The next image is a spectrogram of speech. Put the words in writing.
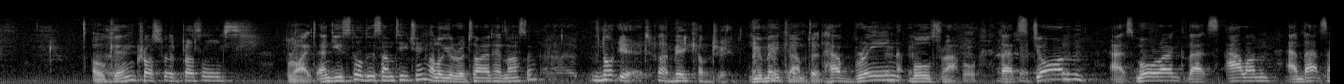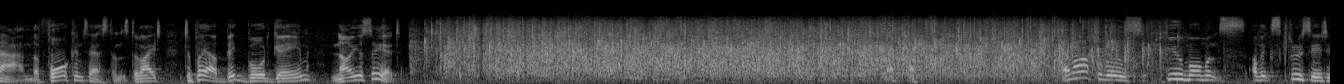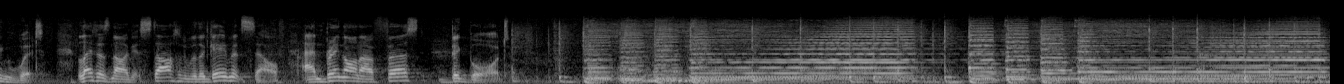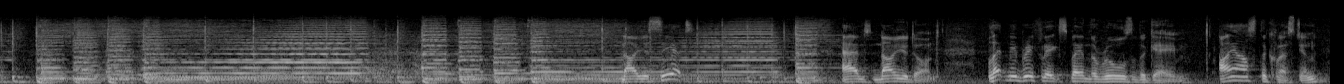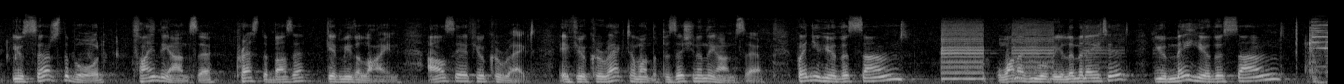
Okay, crossword puzzles. right. And you still do some teaching? Although you're a retired headmaster? Uh, not yet. I may come to it. You may come to it. Have brain will travel. That's John, that's Morag, that's Alan, and that's Anne, the four contestants tonight to play our big board game. Now you see it. And after those few moments of excruciating wit, let us now get started with the game itself and bring on our first big board. Now you see it, and now you don't. Let me briefly explain the rules of the game. I ask the question, you search the board, find the answer, press the buzzer, give me the line. I'll say if you're correct. If you're correct, I want the position and the answer. When you hear this sound, one of you will be eliminated. You may hear this sound.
